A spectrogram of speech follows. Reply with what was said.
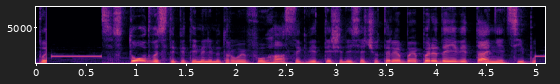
пи. 125-мм фугасик від Т-64Б передає вітання цій пу***ті.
